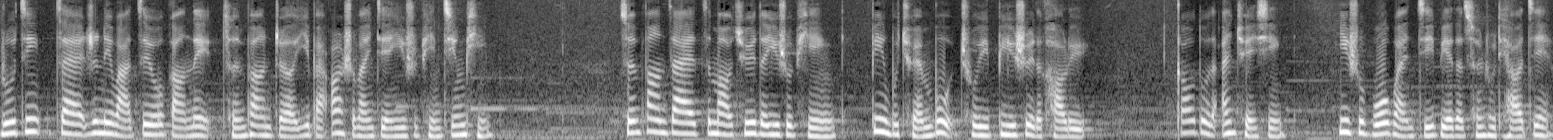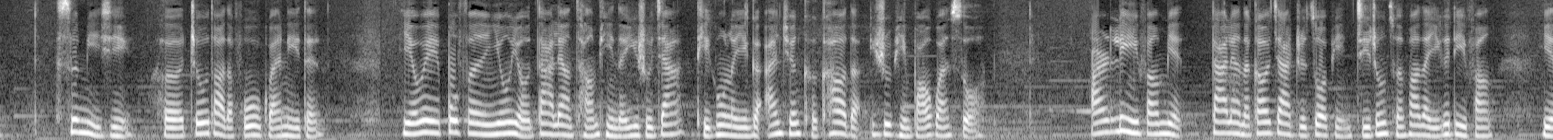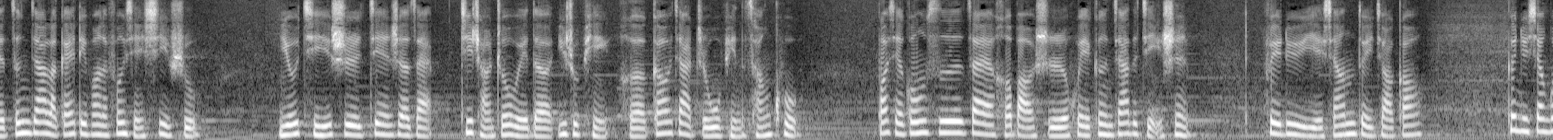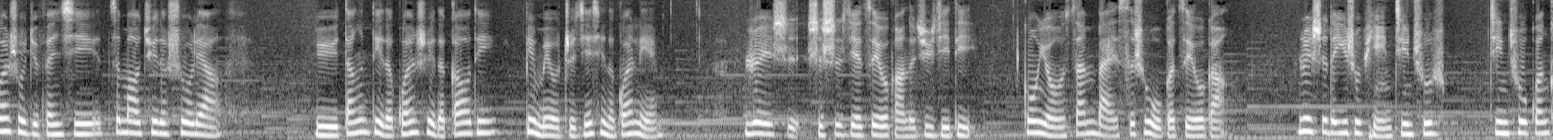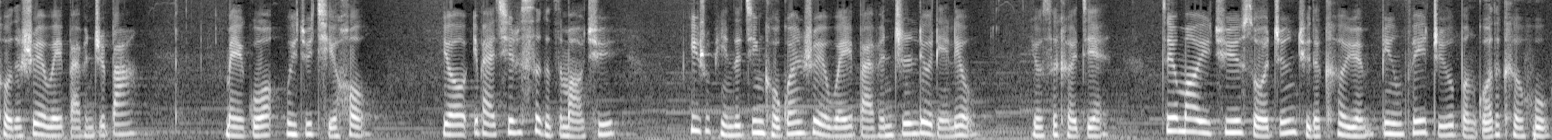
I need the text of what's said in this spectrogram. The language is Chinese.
如今，在日内瓦自由港内存放着一百二十万件艺术品精品。存放在自贸区的艺术品，并不全部出于避税的考虑。高度的安全性、艺术博物馆级别的存储条件、私密性和周到的服务管理等，也为部分拥有大量藏品的艺术家提供了一个安全可靠的艺术品保管所。而另一方面，大量的高价值作品集中存放在一个地方，也增加了该地方的风险系数。尤其是建设在机场周围的艺术品和高价值物品的仓库，保险公司在核保时会更加的谨慎，费率也相对较高。根据相关数据分析，自贸区的数量与当地的关税的高低并没有直接性的关联。瑞士是世界自由港的聚集地。共有三百四十五个自由港。瑞士的艺术品进出进出关口的税为百分之八。美国位居其后，有一百七十四个自贸区，艺术品的进口关税为百分之六点六。由此可见，自由贸易区所争取的客源并非只有本国的客户，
